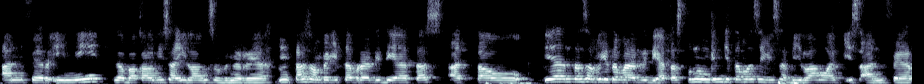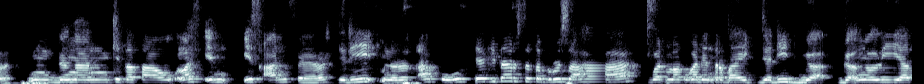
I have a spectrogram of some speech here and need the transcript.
unfair ini gak bakal bisa hilang sebenarnya. Entah sampai kita berada di atas atau ya entah sampai kita berada di atas pun mungkin kita masih bisa bilang life is unfair. Dengan kita tahu life in is unfair, jadi menurut aku ya kita harus tetap berusaha buat melakukan yang terbaik. Jadi nggak nggak ngelihat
